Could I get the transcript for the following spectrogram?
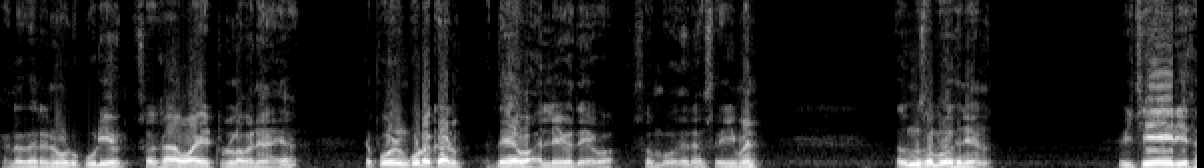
ഹലധരനോട് കൂടിയ സഖാവായിട്ടുള്ളവനായ എപ്പോഴും കൂടെ കാണും. ദേവ അല്ലയോ ദേവ സംബോധന ശ്രീമൻ. അതൊന്നും സംബോധനയാണ്. വിചേരിത.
